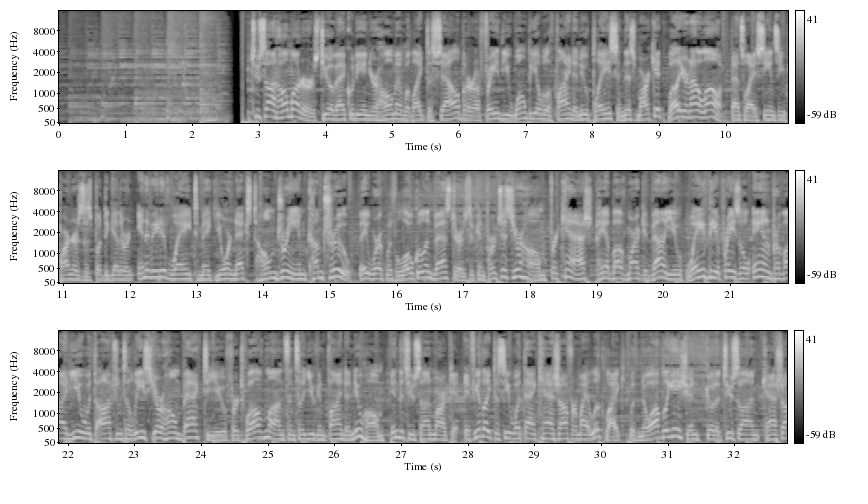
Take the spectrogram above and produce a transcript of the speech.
Tucson homeowners, do you have equity in your home and would like to sell but are afraid that you won't be able to find a new place in this market? Well, you're not alone. That's why CNC Partners has put together an innovative way to make your next home dream come true. They work with local investors who can purchase your home for cash, pay above market value, waive the appraisal, and provide you with the option to lease your home back to you for 12 months until you can find a new home in the Tucson market. If you'd like to see what that cash offer might look like with no obligation, go to Tucson Cash Offer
